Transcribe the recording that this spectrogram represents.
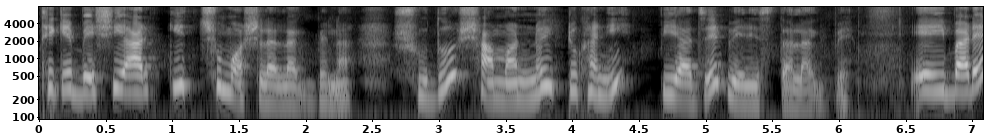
থেকে বেশি আর কিচ্ছু মশলা লাগবে না। শুধু সামান্য একটুখানি পেঁয়াজে বেরেস্তা লাগবে। এইবারে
